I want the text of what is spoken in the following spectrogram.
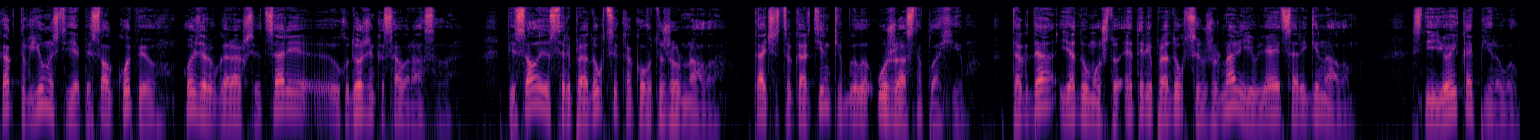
Как-то в юности я писал копию «Озеро в горах Швейцарии» э, художника Саврасова. Писал ее с репродукции какого-то журнала. Качество картинки было ужасно плохим. Тогда я думал, что эта репродукция в журнале является оригиналом. С нее и копировал.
